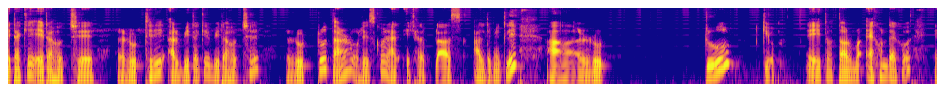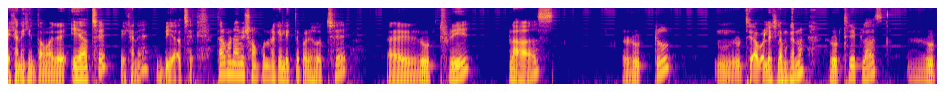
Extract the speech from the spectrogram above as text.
এটাকে, এটা হচ্ছে রুট থ্রি আর বিটাকে বিটা হচ্ছে রুট টু তার হোল স্কোয়ার আর এখানে plus ultimately root two cube এই তো, তার মা- এখন দেখো, এখানে কিন্তু আমাদের এ আছে, এখানে বি আছে। তার মানে আমি সম্পূর্ণটাকে লিখতে পারি হচ্ছে root three plus root two root three আবার লিখলাম কেন? Root three plus root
